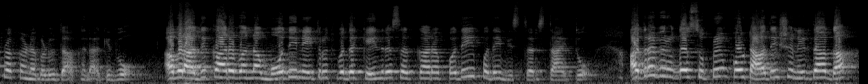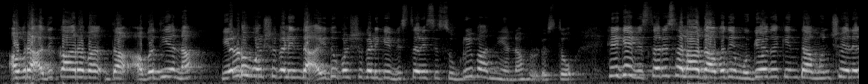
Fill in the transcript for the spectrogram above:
ಪ್ರಕರಣಗಳು ದಾಖಲಾಗಿದ್ವು. ಅವರ ಅಧಿಕಾರವನ್ನ ಮೋದಿ ನೇತೃತ್ವದ ಕೇಂದ್ರ ಸರ್ಕಾರ ಪದೇ ಪದೇ ವಿಸ್ತರಿಸ್ತಾ ಇತ್ತು. ಅದರ ವಿರುದ್ಧ ಸುಪ್ರೀಂ ಕೋರ್ಟ್ ಆದೇಶ ನೀಡಿದಾಗ ಅವರ ಅಧಿಕಾರದ ಅವಧಿಯನ್ನ ಎರಡು ವರ್ಷಗಳಿಂದ ಐದು ವರ್ಷಗಳಿಗೆ ವಿಸ್ತರಿಸಿ ಸುಗ್ರೀವಾಜ್ಞೆಯನ್ನ ಹೊರಡಿಸಿತು. ಹೀಗೆ ವಿಸ್ತರಿಸಲಾದ ಅವಧಿ ಮುಗಿಯೋದಕ್ಕಿಂತ ಮುಂಚೆಯೇ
